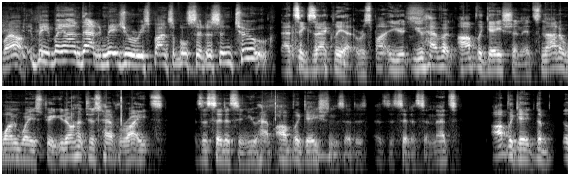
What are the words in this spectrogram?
Well- beyond that, it made you a responsible citizen too. That's exactly it. You, you have an obligation. It's not a one-way street. You don't have, just have rights as a citizen. You have obligations as a, as a citizen. That's obligate. The, the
